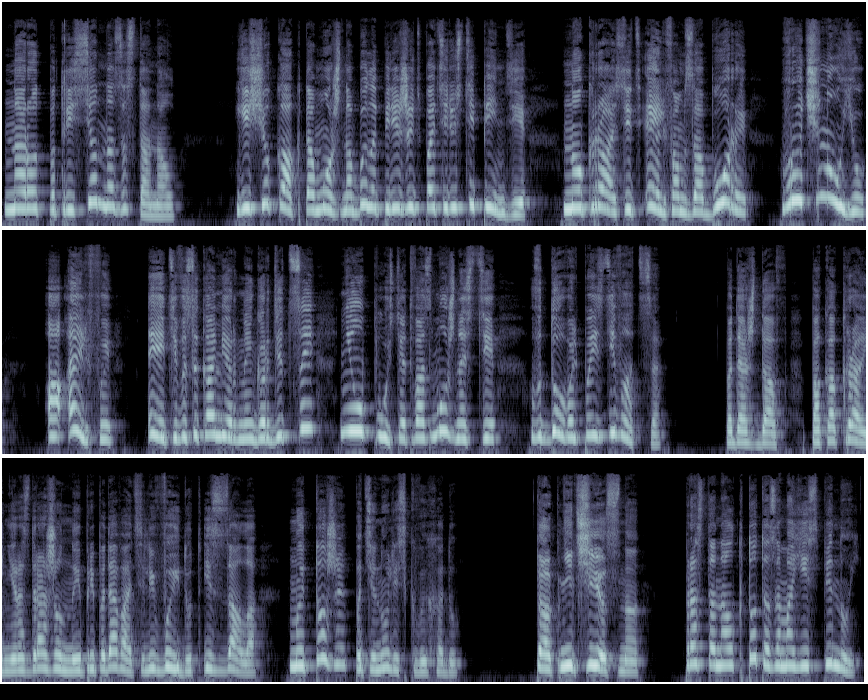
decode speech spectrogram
Народ потрясенно застонал. Еще как-то можно было пережить потерю стипендии, но красить эльфам заборы вручную, а эльфы, эти высокомерные гордецы, не упустят возможности вдоволь поиздеваться. Подождав, пока крайне раздраженные преподаватели выйдут из зала, мы тоже потянулись к выходу. «Так нечестно!» – простонал кто-то за моей спиной.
